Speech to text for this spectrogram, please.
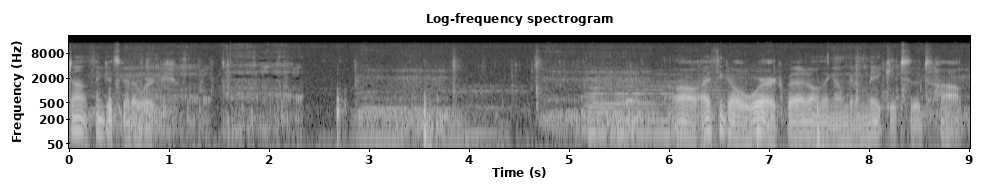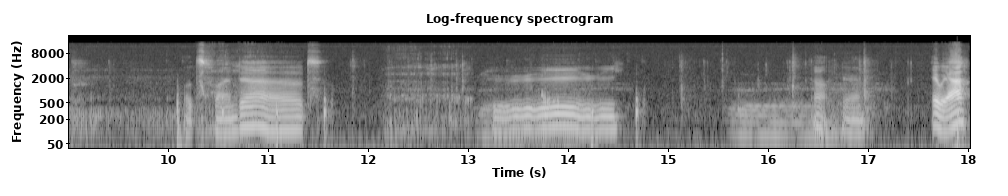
Don't think it's gonna work. Oh, I think it'll work, but I don't think I'm gonna make it to the top. Let's find out. Oh, here Here we are.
